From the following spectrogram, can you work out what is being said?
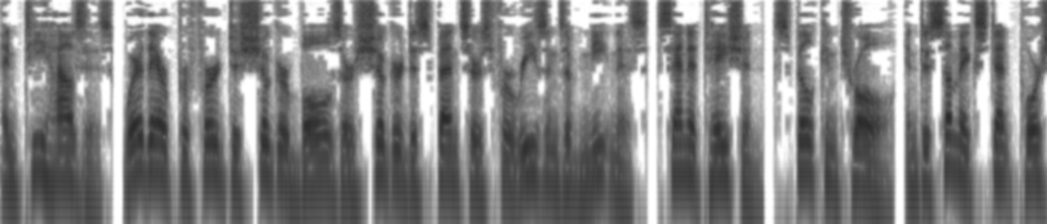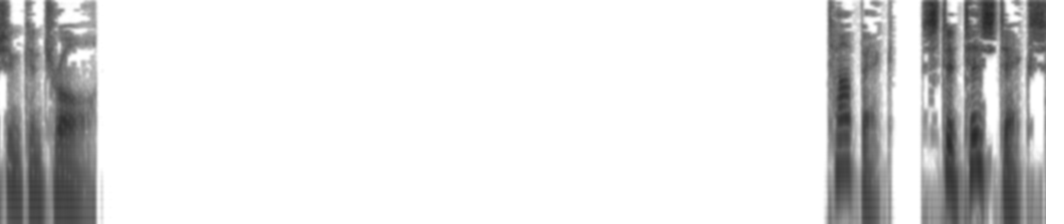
and tea houses, where they are preferred to sugar bowls or sugar dispensers for reasons of neatness, sanitation, spill control, and to some extent portion control. Statistics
